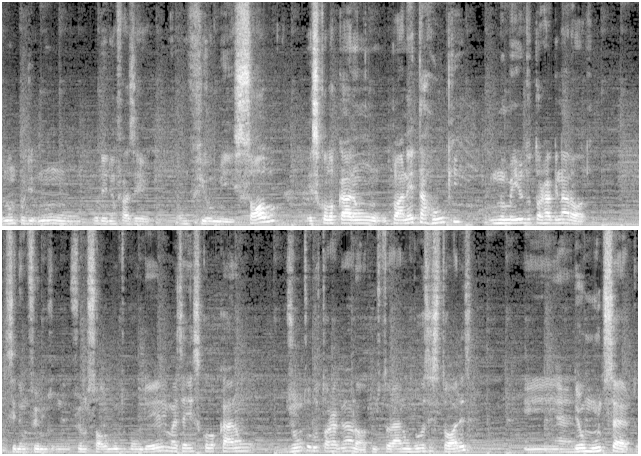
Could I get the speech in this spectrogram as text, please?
não, podi- não poderiam fazer um filme solo, eles colocaram o planeta Hulk no meio do Thor Ragnarok. Seria um filme, um filme solo muito bom dele, mas aí eles colocaram junto do Thor Ragnarok, misturaram duas histórias e É. deu muito certo.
